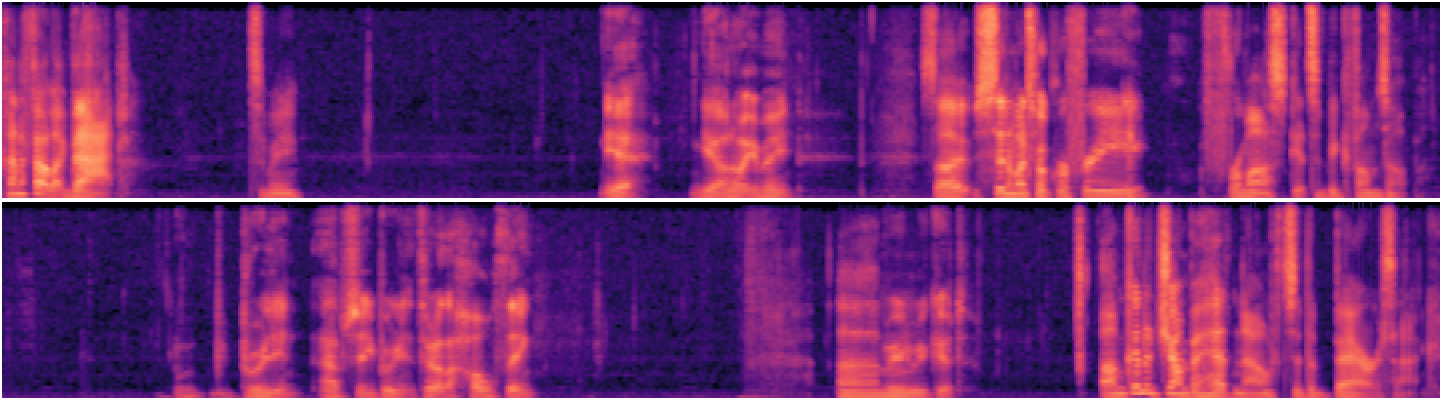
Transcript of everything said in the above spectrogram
Kind of felt like that to me. Yeah, yeah, I know what you mean. So cinematography from us gets a big thumbs up. Brilliant, absolutely brilliant throughout the whole thing. Um, Really, really good. I'm going to jump ahead now to the bear attack,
